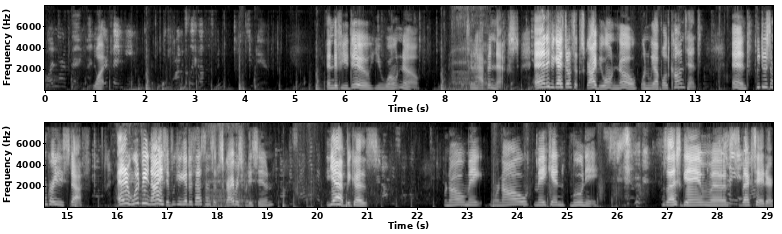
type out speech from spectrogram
one more thing. I know What? You're thinking, you want to click off this video? Don't you dare. And if you do, you won't know what's gonna happen next. And if you guys don't subscribe, you won't know when we upload content. And we do some crazy stuff. And it would be nice if we could get a thousand subscribers pretty soon. And I'll be sound like a, Yeah, because and I'll be sound like we're now make we're now making Mooney. slash game mode spectator.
